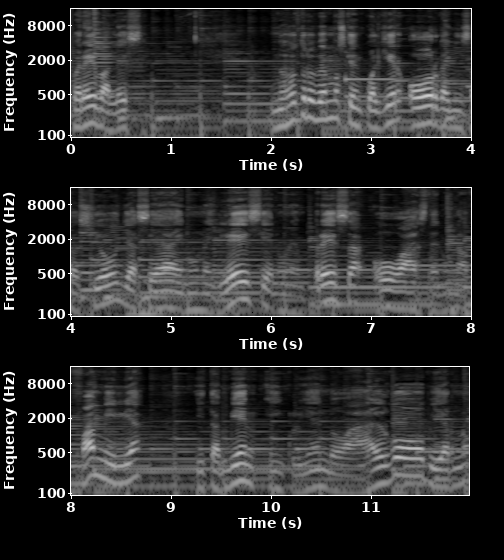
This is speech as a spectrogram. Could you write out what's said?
prevalece. Nosotros vemos que en cualquier organización, ya sea en una iglesia, en una empresa o hasta en una familia, y también incluyendo al gobierno,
